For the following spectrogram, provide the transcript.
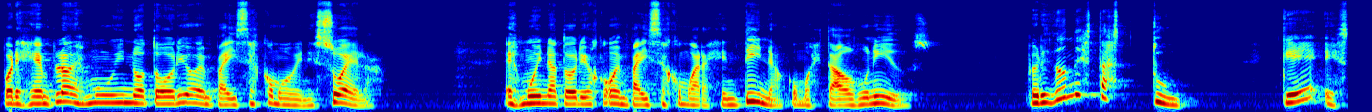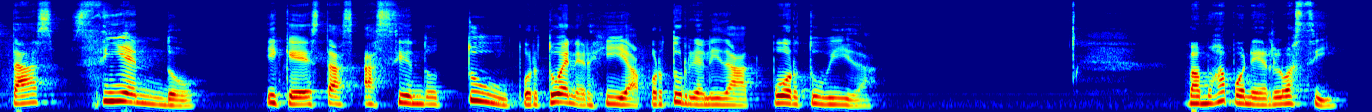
Por ejemplo, es muy notorio en países como Venezuela. Es muy notorio en países como Argentina, como Estados Unidos. Pero ¿y dónde estás tú? ¿Qué estás siendo? ¿Y qué estás haciendo tú por tu energía, por tu realidad, por tu vida? Vamos a ponerlo así.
